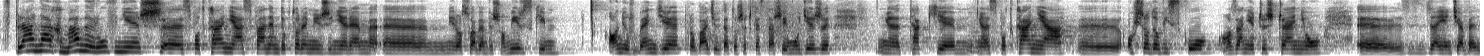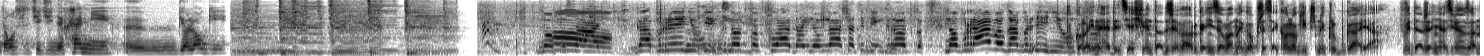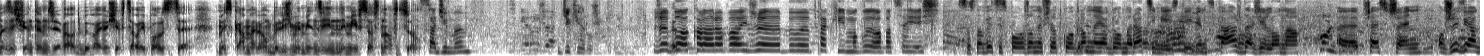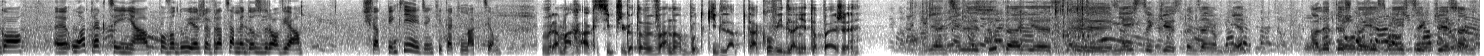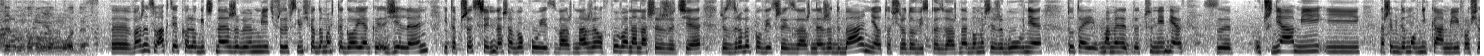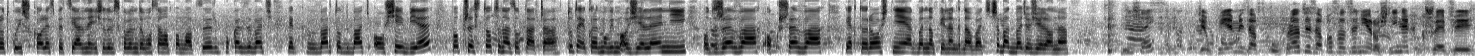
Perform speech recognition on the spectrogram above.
W planach mamy również e, spotkania z panem doktorem inżynierem e, Mirosławem Wyszomirskim. On już będzie prowadził dla troszeczkę starszej młodzieży e, takie spotkania o środowisku, o zanieczyszczeniu. Zajęcia będą z dziedziny chemii, biologii. No posadź, Gabryniu, pięknotko składaj, no nasza ty pięknotko. No brawo Gabryniu. To kolejna edycja Święta Drzewa organizowanego przez Ekologiczny Klub Gaja. Wydarzenia związane ze Świętem Drzewa odbywają się w całej Polsce. My z kamerą byliśmy m.in. w Sosnowcu. Sadzimy dzikie róże. Żeby było kolorowo i żeby były ptaki mogły owoce jeść. Sosnowiec jest położony w środku ogromnej aglomeracji miejskiej, więc każda zielona e, przestrzeń ożywia go, e, uatrakcyjnia, powoduje, że wracamy do zdrowia. Świat pięknieje dzięki takim akcjom. W ramach akcji przygotowywano budki dla ptaków i dla nietoperzy. Więc y, tutaj jest y, miejsce, gdzie spędzają dnie, ale też to jest miejsce, gdzie samice wychowują młode. E, Ważne są akcje ekologiczne, żeby mieć przede wszystkim świadomość tego, jak zieleń i ta przestrzeń nasza wokół jest ważna, że wpływa na nasze życie, że zdrowe powietrze jest ważne, że dbanie o to środowisko jest ważne, bo myślę, że głównie tutaj mamy do czynienia z uczniami i naszymi domownikami w ośrodku i szkole specjalnej i środowiskowym domu samopomocy, żeby pokazywać, jak warto dbać o siebie poprzez to, co nas otacza. Tutaj akurat mówimy o zieleni, o drzewach, o krzewach, jak to rośnie, jak będą pielęgnować. Trzeba dbać o zielone. Dziękujemy za współpracę, za posadzenie roślinek, krzewy.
